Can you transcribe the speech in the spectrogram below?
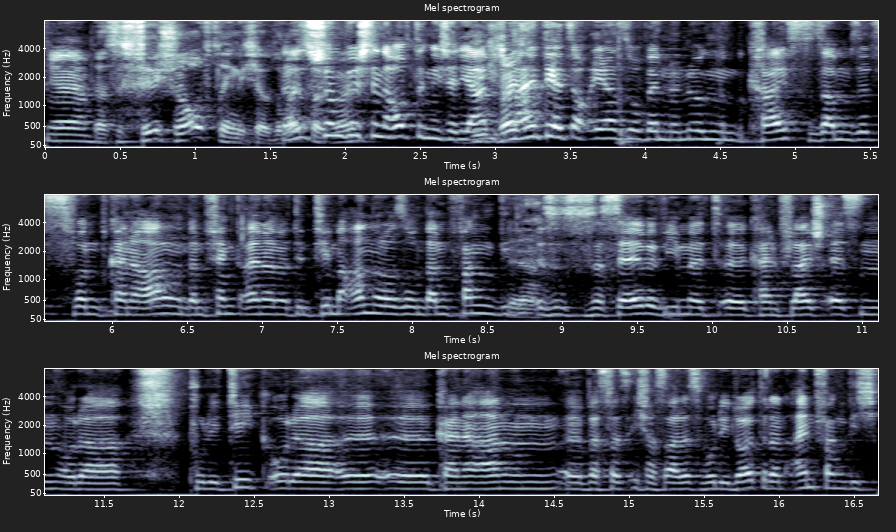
ja, ja. das ist, finde ich, schon aufdringlicher. So, Das ist schon ein bisschen aufdringlicher. Ja, Ich ich, meinte jetzt auch eher so, wenn du in irgendeinem Kreis zusammensitzt von, keine Ahnung, und dann fängt einer mit dem Thema an oder so und dann fangen die, es ist dasselbe wie mit äh, kein Fleisch essen oder Politik oder äh, äh, keine Ahnung, äh, was weiß ich was alles, wo die Leute dann anfangen, dich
